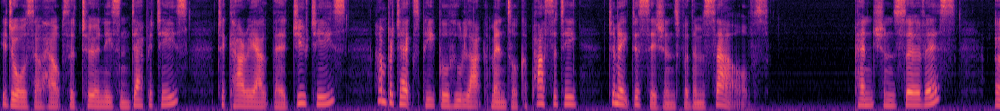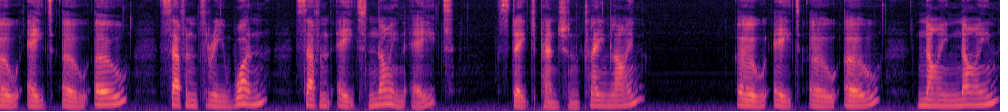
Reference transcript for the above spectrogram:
It also helps attorneys and deputies to carry out their duties and protects people who lack mental capacity to make decisions for themselves. Pension Service 0800 731 7898 State Pension Claim Line 0800 99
